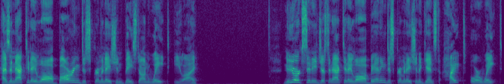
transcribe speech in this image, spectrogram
has enacted a law barring discrimination based on weight, Eli. New York City just enacted a law banning discrimination against height or weight.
